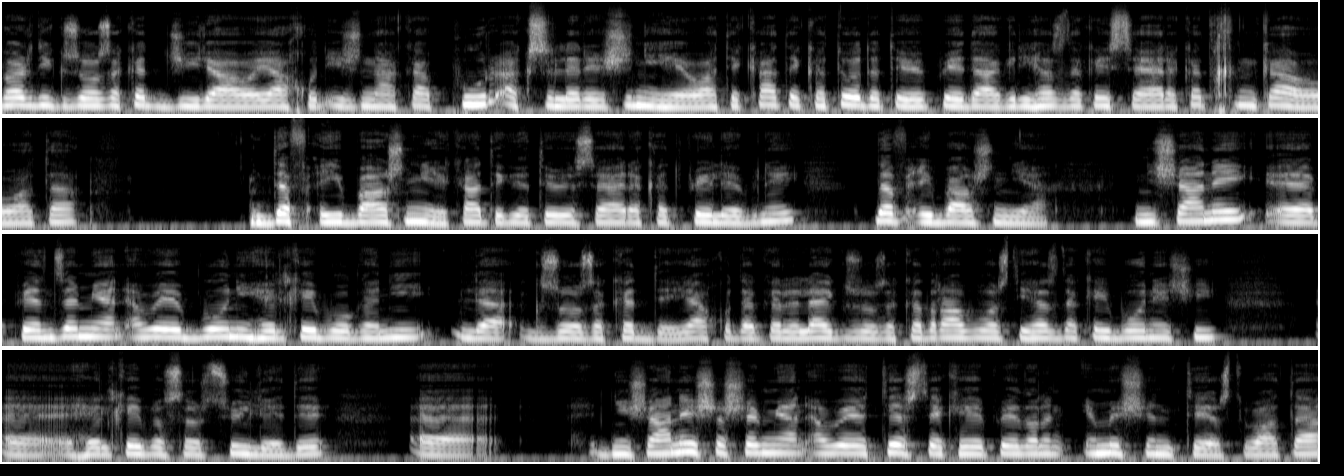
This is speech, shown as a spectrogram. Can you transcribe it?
بەردی گزۆزەکەت گیراوە یاخود ئیش ناکە پور ئەکسلەرێشنی هێواتێ کاتێک کە تۆ دەتەوێت پێداگری هەز دەکەی سیارەکەت خنکاوەواتە دەفعی باش نییە کاتێک دەتەوێت سیارەکەت پێ لێ بنێی دەفعی باش نییە. نیشانەی پێنجەمیان ئەوەیە بۆنی هێلکەی بۆگەنی لە گزۆزەکەت دێ یاخود ئەگەر لە لای گزۆزەکەت ڕابوەستی هەست دەکەی بۆنێکی هێلکەی بەسەرچووی لێ دێ نیشانەی شەشەمیان ئەوەیە تێستێک هەیە پێ دەڵن ئیمیشن تێست واتە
